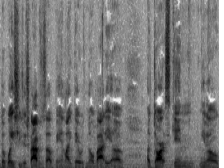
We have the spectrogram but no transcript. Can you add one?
the way she describes herself being like there was nobody of a dark skin you know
